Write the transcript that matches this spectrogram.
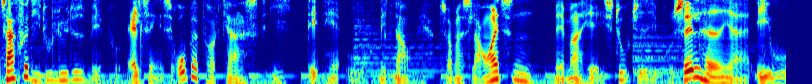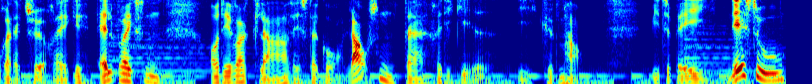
Tak fordi du lyttede med på Altingets Europa-podcast i den her uge. Mit navn er Thomas Lauritsen. Med mig her i studiet i Bruxelles havde jeg EU-redaktør Rikke Albrechtsen, og det var Clara Vestergaard Lausen, der redigerede i København. Vi er tilbage i næste uge,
